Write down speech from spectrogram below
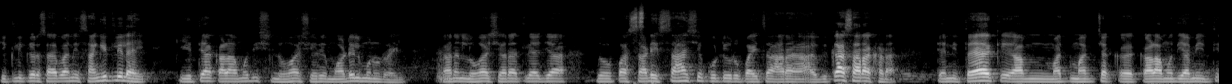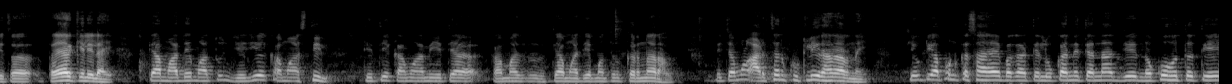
चिखलीकर साहेबांनी सांगितलेलं आहे की येत्या काळामध्ये लोहा शहर हे मॉडेल म्हणून राहील. कारण लोहा शहरातल्या ज्या जवळपास साडेसहाशे कोटी रुपयाचा आरा विकास आराखडा त्यांनी तयार के माग- मागच्या क काळामध्ये आम्ही त्याचा तयार केलेला आहे. त्या माध्यमातून जे जे कामं असतील ते ते कामं आम्ही त्या कामा त्या माध्यमातून करणार आहोत. त्याच्यामुळं अडचण कुठली राहणार नाही. शेवटी आपण कसं आहे बघा ते लोकांनी त्यांना जे नको होतं ते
